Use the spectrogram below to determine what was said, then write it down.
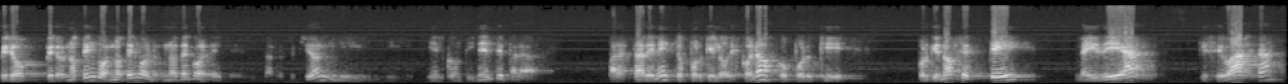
pero, pero no tengo, no tengo, no tengo la recepción ni, ni, el continente para, para estar en esto, porque lo desconozco, porque, porque no acepté la idea que se baja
